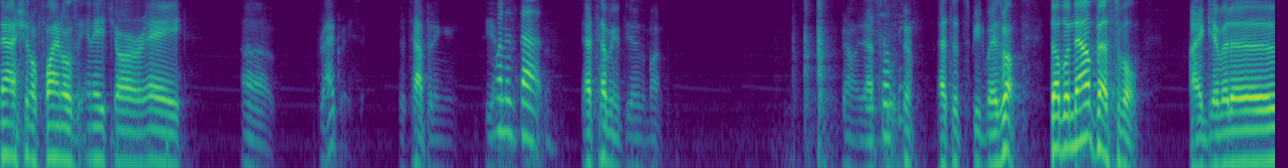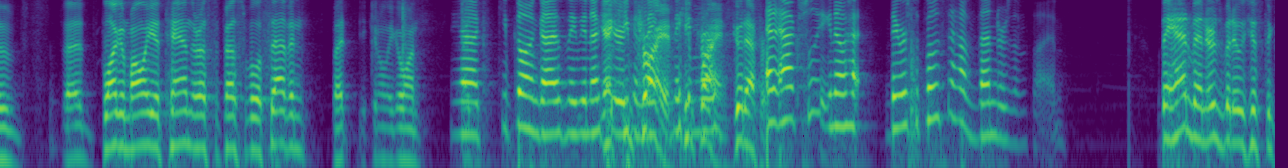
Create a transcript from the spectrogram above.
national finals NHRA uh, drag racing. That's happening. At the end When is that? That's happening at the end of the month. Apparently, that's cool see. too. That's at Speedway as well. Dublin Down Festival. I give it a, a Flogging Molly a 10, the rest of the festival a 7, but you can only go on. Yeah, It's- keep going, guys. Maybe next Yeah, year keep can trying. Make, make keep trying. Good effort. And actually, you know, ha- they were supposed to have vendors inside. They had vendors, but it was just the,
